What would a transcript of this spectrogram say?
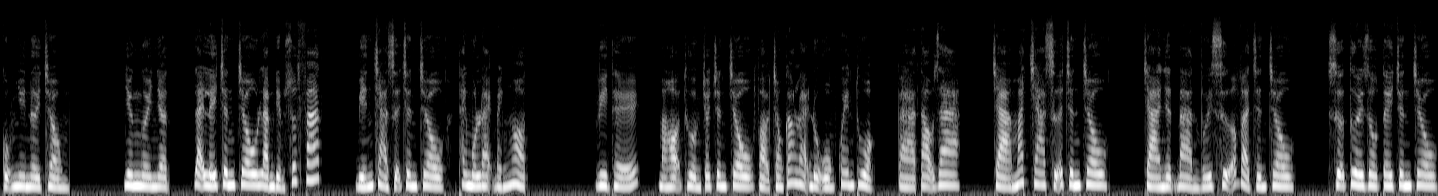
cũng như nơi trồng. Nhưng người Nhật lại lấy chân châu làm điểm xuất phát, biến trà sữa chân châu thành một loại bánh ngọt. Vì thế mà họ thường cho chân châu vào trong các loại đồ uống quen thuộc và tạo ra trà matcha sữa chân châu, trà Nhật Bản với sữa và chân châu, sữa tươi dâu tây chân châu,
